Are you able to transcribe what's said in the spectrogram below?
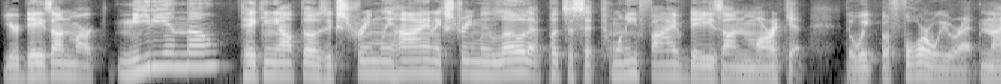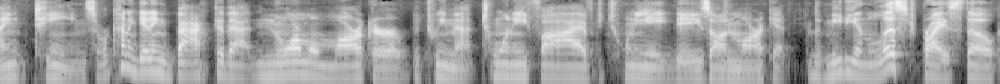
Your days on market median though, taking out those extremely high and extremely low, that puts us at 25 days on market. The week before, we were at 19. So we're kind of getting back to that normal marker between that 25 to 28 days on market. The median list price, though,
